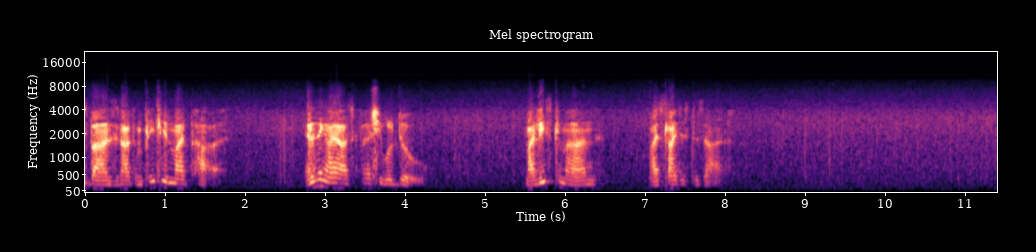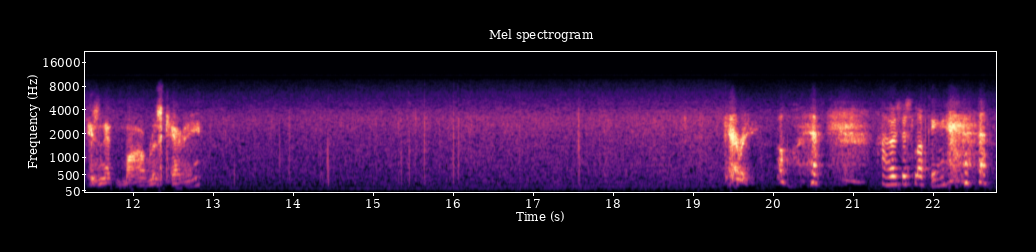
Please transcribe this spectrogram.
Mrs. Burns is now completely in my power. Anything I ask of her, she will do. My least command, my slightest desire. Isn't that marvelous, Cary? Cary. Oh, I was just looking.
